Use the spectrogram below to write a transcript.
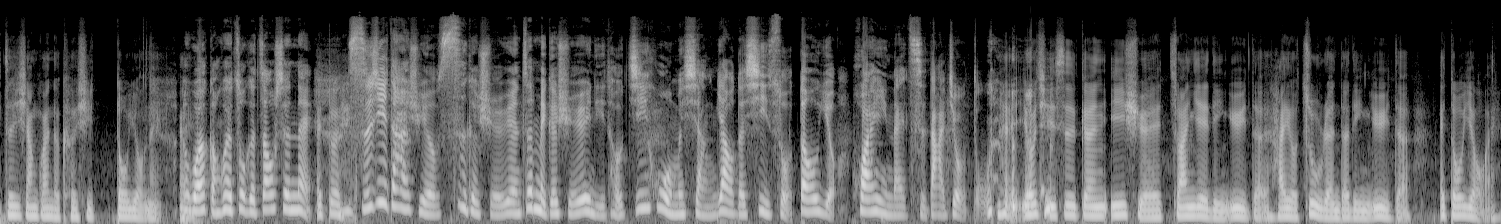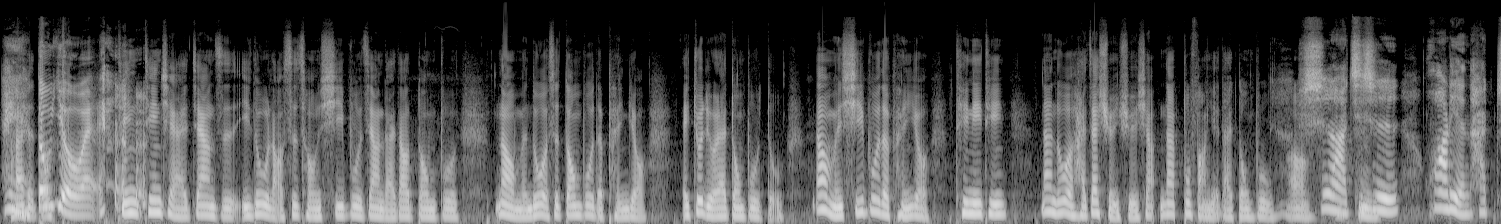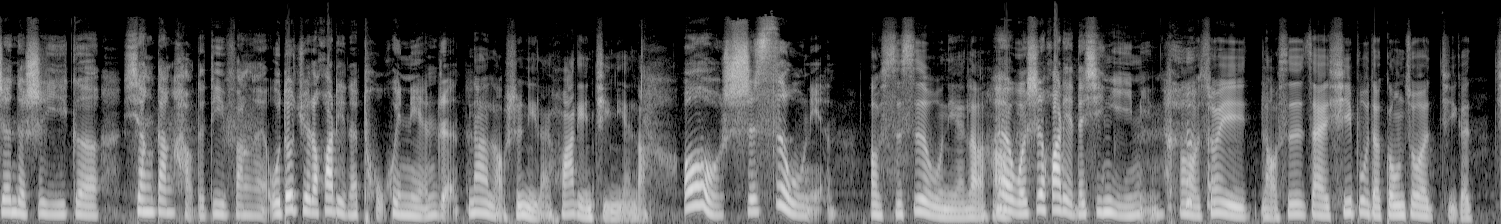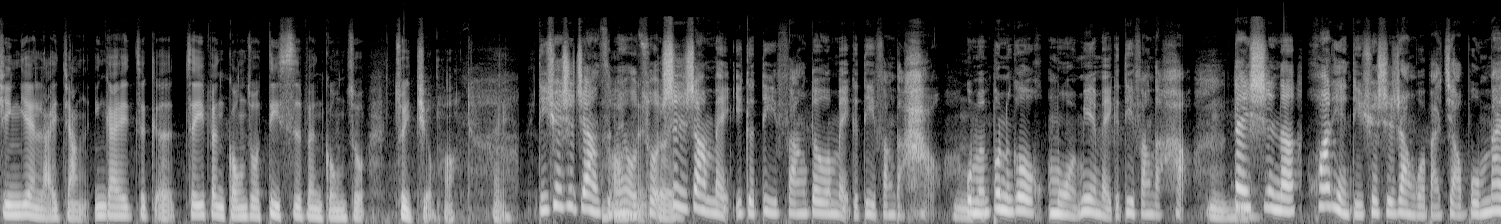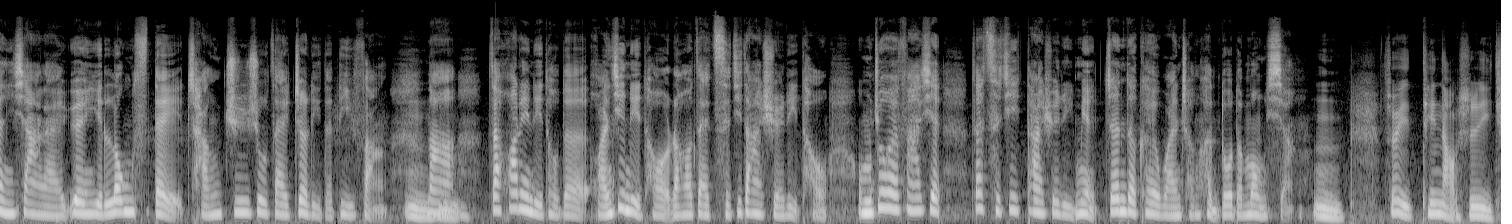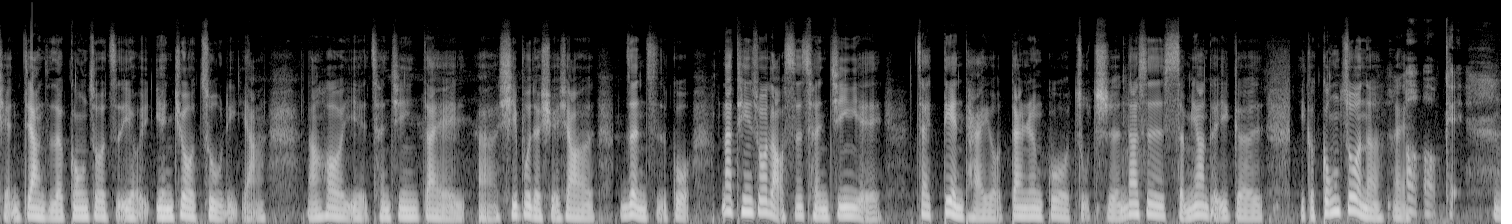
这些相关的科系都有呢。哎我要赶快做个招生呢。哎，对，慈济大学有四个学院，在每个学院里头，几乎我们想要的系所都有，欢迎来慈大就读。尤其是跟医学专业领域的，还有助人的领域的，哎，都有哎，都有哎。听听起来这样子，一路老师从西部这样来到东部，那我们如果是东部的朋友，哎，就留在东部读；那我们西部的朋友听一听。那如果还在选学校，那不妨也来东部啊。是啊，其实花莲它真的是一个相当好的地方哎，我都觉得花莲的土会粘人。那老师，你来花莲几年了？哦，十四五年。哦，十四五年了哈。对，我是花莲的新移民。哦，所以老师在西部的工作几个经验来讲，应该这个这一份工作第四份工作最久哈。哎。的确是这样子，没有错。事实上，每一个地方都有每个地方的好，我们不能够抹灭每个地方的好。嗯，但是呢，花莲的确是让我把脚步慢下来，愿意 long stay 长居住在这里的地方。嗯，那在花莲里头的环境里头，然后在慈济大学里头，我们就会发现，在慈济大学里面，真的可以完成很多的梦想。嗯，所以听老师以前这样子的工作，只有研究助理呀。然后也曾经在啊西部的学校任职过。那听说老师曾经也在电台有担任过主持人，那是什么样的一个一个工作呢？哦，OK。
